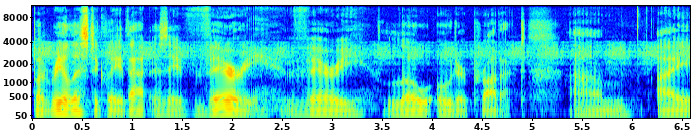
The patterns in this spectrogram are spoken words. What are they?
but realistically, that is a very, very low odor product. Um, I,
